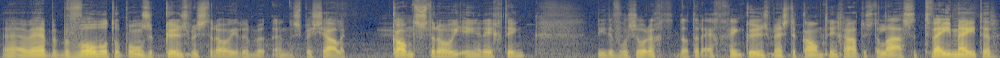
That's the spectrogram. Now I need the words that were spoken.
We hebben bijvoorbeeld op onze kunstmeststrooier een, een speciale kantstrooiinrichting. Die ervoor zorgt dat er echt geen kunstmest de kant in gaat. Dus de laatste twee meter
